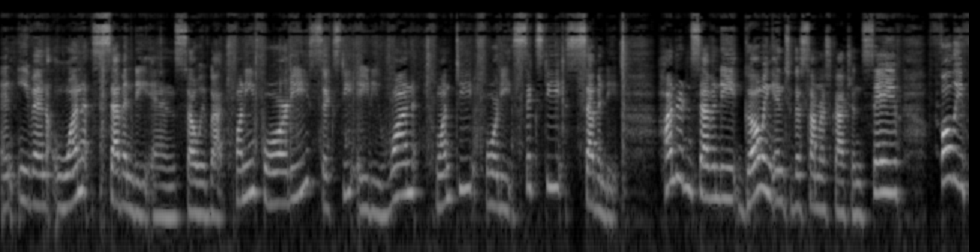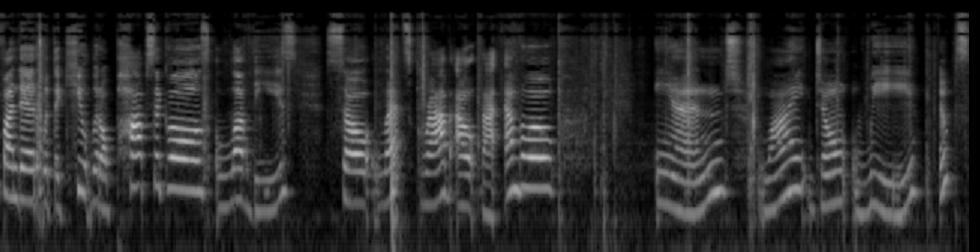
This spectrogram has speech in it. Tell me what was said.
an even 170 in. So we've got 20, 40, 60, 81, 20, 40, 60, 70. 170 going into the summer scratch and save fully funded with the cute little popsicles. Love these. So let's grab out that envelope. And why don't we, oops,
